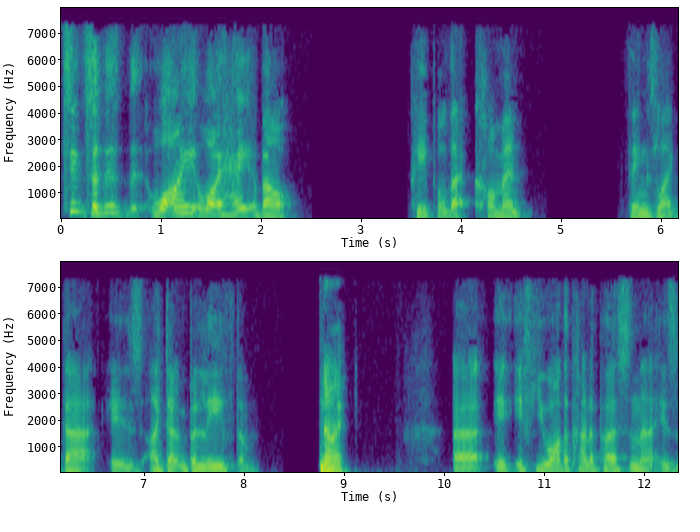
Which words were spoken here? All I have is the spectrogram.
See, so this, what I what I hate about people that comment things like that is I don't believe them. No, Uh, if you are the kind of person that is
